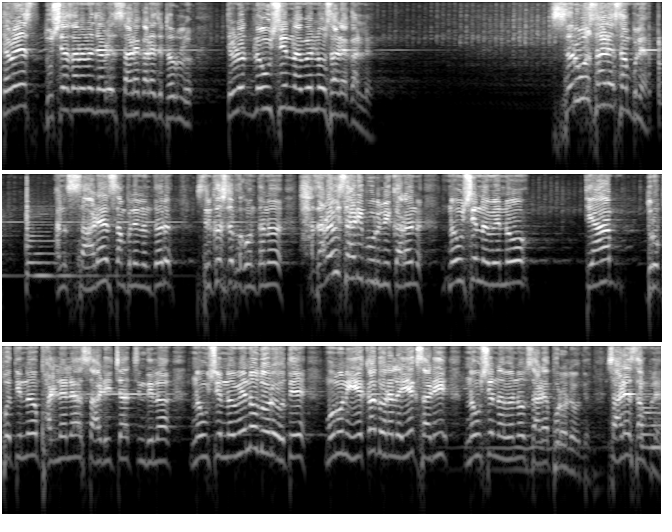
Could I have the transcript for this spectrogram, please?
त्यावेळेस दुसऱ्या ज्यावेळेस साड्या काढायचं ठरवलं तेवढं नऊशे नव्याण्णव साड्या काढल्या. सर्व साड्या संपल्या. आणि साड्या संपल्यानंतर श्रीकृष्ण भगवंतानं हजारावी साडी पुरली. कारण नऊशे नव्याण्णव त्या द्रौपदीनं फाडलेल्या साडीच्या चिंदीला नऊशे नव्याण्णव दोरे होते. म्हणून एका दोऱ्याला एक साडी नऊशे नव्याण्णव साड्या पुरवल्या होत्या. साड्या संपल्या.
